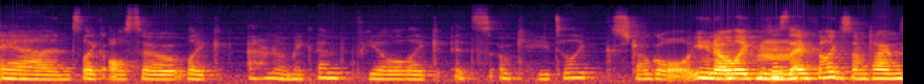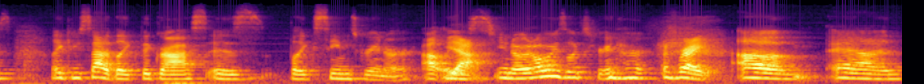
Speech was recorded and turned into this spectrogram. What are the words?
and like also like I don't know, make them feel like it's okay to like struggle, you know, like because Mhm. I feel like sometimes, like you said, like the grass is like seems greener at least, Yeah. you know, it always looks greener. Right. Um, and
